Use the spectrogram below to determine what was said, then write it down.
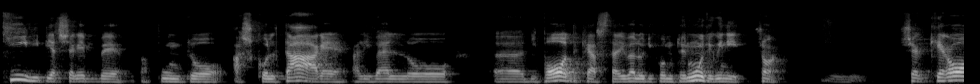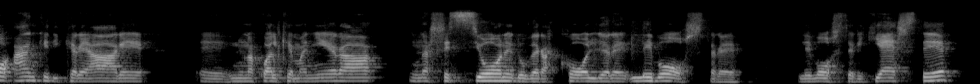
chi vi piacerebbe appunto ascoltare a livello eh, di podcast, a livello di contenuti, quindi insomma cercherò anche di creare eh, in una qualche maniera una sezione dove raccogliere le vostre, le vostre richieste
